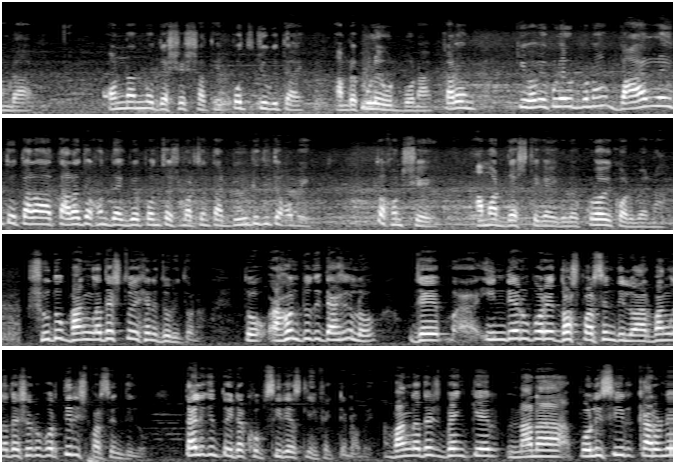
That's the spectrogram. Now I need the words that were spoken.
আমরা অন্যান্য দেশের সাথে প্রতিযোগিতায় আমরা কুলে উঠব না। কারণ কীভাবে কুলে উঠব না? বাইরেই তো তারা তারা যখন দেখবে পঞ্চাশ পার্সেন্ট তার ডিউটি দিতে হবে, তখন সে আমার দেশ থেকে এগুলো ক্রয় করবে না। শুধু বাংলাদেশ তো এখানে জড়িত না। তো এখন যদি দেখা গেলো যে ইন্ডিয়ার উপরে দশ পার্সেন্ট দিল আর বাংলাদেশের উপর তিরিশ পার্সেন্ট দিল তাহলে কিন্তু এটা খুব সিরিয়াসলি ইফেক্টেড হবে। বাংলাদেশ ব্যাংকের নানা পলিসির কারণে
